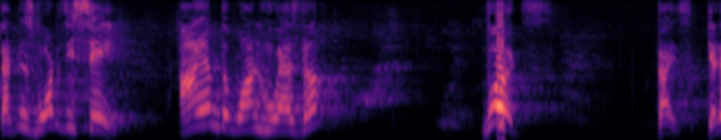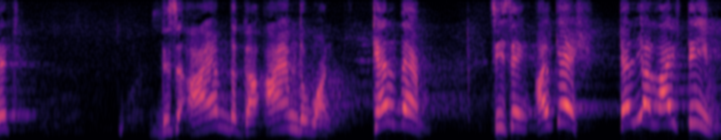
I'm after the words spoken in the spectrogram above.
That means what is he saying? I am the one who has the words. Guys, get it? This is I am the guy, I am the one. Tell them. See, saying, Alkesh, tell your life team.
